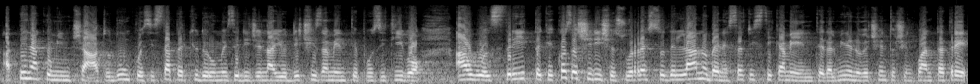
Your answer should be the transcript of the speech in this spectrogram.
appena cominciato, dunque si sta per chiudere un mese di gennaio decisamente positivo a Wall Street. Che cosa ci dice sul resto dell'anno? Bene, statisticamente dal 1953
